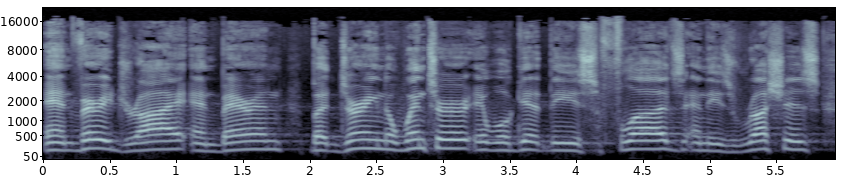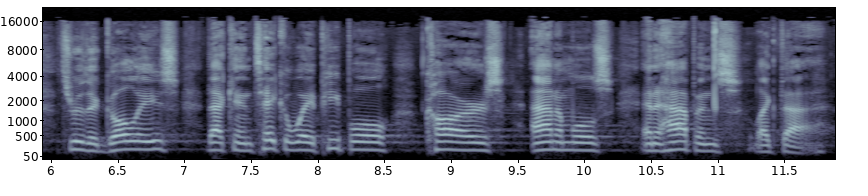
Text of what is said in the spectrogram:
and very dry and barren. But during the winter, it will get these floods and these rushes through the gullies that can take away people, cars, animals, and it happens like that.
